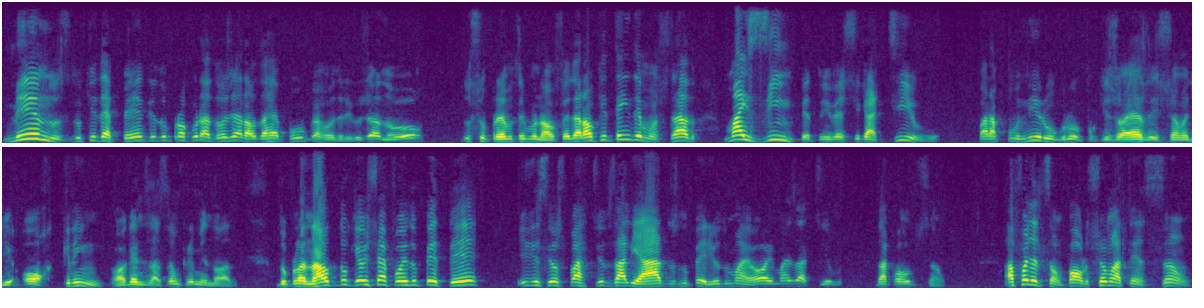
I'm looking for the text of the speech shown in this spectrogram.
Menos do que depende do Procurador-Geral da República, Rodrigo Janot, do Supremo Tribunal Federal, que tem demonstrado mais ímpeto investigativo para punir o grupo que Joesley chama de ORCRIM, Organização Criminosa, do Planalto, do que os chefões do PT e de seus partidos aliados no período maior e mais ativo da corrupção. A Folha de São Paulo chama a atenção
